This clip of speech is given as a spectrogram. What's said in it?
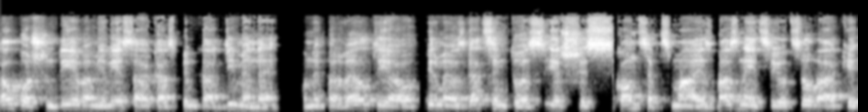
kalpošana dievam jau iesākās pirmkārt ģimenē. Un ne par velti jau pirmajos gadsimtos ir šis koncepts mājas baznīca, jo cilvēki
